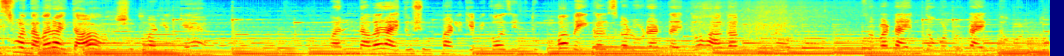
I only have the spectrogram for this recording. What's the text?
ಎಷ್ಟು ಒನ್ ಅವರ್ ಆಯ್ತಾ ಶೂಟ್ ಮಾಡಲಿಕ್ಕೆ? ಒನ್ ಅವರ್ ಆಯಿತು ಶೂಟ್ ಮಾಡಲಿಕ್ಕೆ ಬಿಕಾಸ್ ಇಲ್ಲಿ ತುಂಬ ವೆಹಿಕಲ್ಸ್ಗಳು ಓಡಾಡ್ತಾ ಇತ್ತು. ಹಾಗಾಗಿ ಸ್ವಲ್ಪ ಟೈಮ್ ತೊಗೊಂಡು ಟೈಮ್ ತೊಗೊಂಡು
